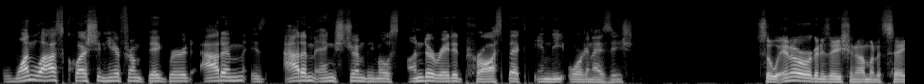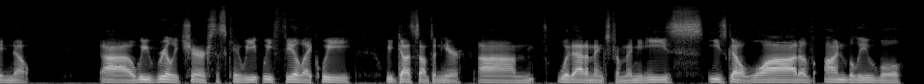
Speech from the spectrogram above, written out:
one last question here from Big Bird. Adam is Adam Engstrom the most underrated prospect in the organization? So in our organization, I'm going to say no. Uh, we really cherish this kid. We we feel like we we got something here um, with Adam Engstrom. I mean, he's he's got a lot of unbelievable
